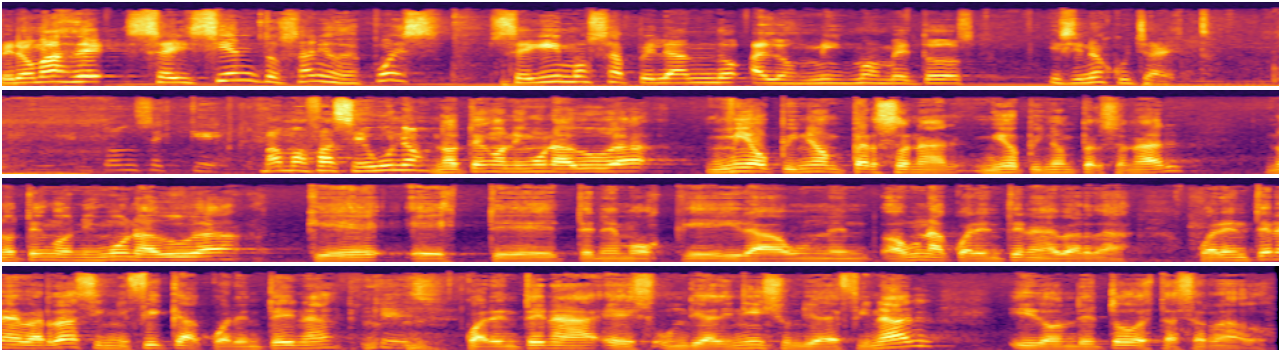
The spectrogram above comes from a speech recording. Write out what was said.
pero más de 600 años después seguimos apelando a los mismos métodos. Y si no, escucha esto. Entonces, ¿qué? ¿Vamos a fase 1? No tengo ninguna duda, mi opinión personal, mi opinión personal, no tengo ninguna duda que este, tenemos que ir a, un, a una cuarentena de verdad. Cuarentena de verdad significa cuarentena. ¿Qué es? Cuarentena es un día de inicio, un día de final y donde todo está cerrado,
